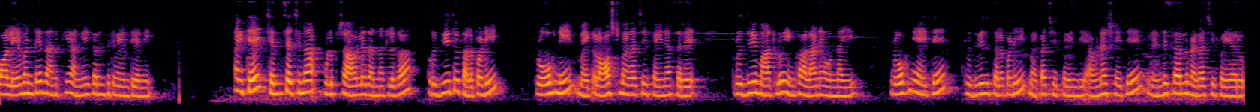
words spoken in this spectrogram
వాళ్ళు ఏమంటే దానికి అంగీకరించడం ఏంటి అని. అయితే చింత చచ్చిన పులుపు చావలేదు అన్నట్లుగా పృథ్వీతో తలపడి Rohini mega last mega chief అయినా సరే పృథ్వీ మాటలు ఇంకా అలానే ఉన్నాయి. రోహిణి అయితే పృథ్వీతో తలపడి మెగా చీఫ్ అయింది. అవినాష్ అయితే రెండుసార్లు మెగా చీఫ్ అయ్యారు.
